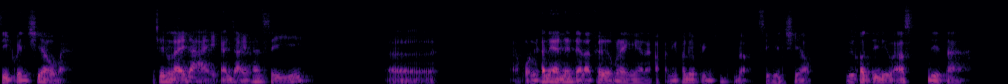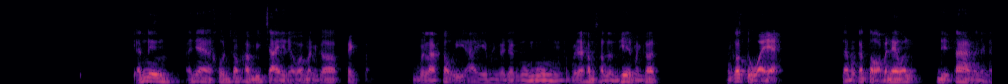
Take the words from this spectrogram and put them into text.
sequential มา เช่นรายได้การจ่ายภาษีเอ่อผลคะแนนในแต่ละเทอมอะไรเงี้ยนะครับ อันนี้เขาเรียกเป็นแบบ sequential หรือ continuous data อันหนึ่งอันเนี้ยคนชอบทำวิจัยแต่ว่ามันก็แปลก เวลาเข้า AI มันก็จะงงๆเวลาทำสารสนเทศมันก็ มันก็สวยอะ่ะแต่มันก็ตอบไม่ได้ว่า Data มาจากไหน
